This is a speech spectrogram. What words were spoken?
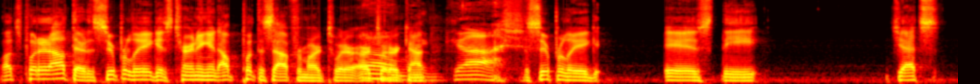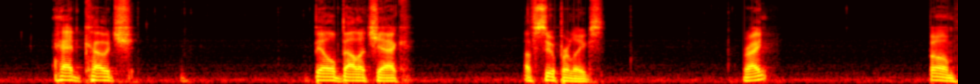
Let's put it out there. The Super League is turning it. I'll put this out from our Twitter our oh, Twitter my account. gosh. The Super League is the Jets head coach Bill Belichick of Super Leagues. Right? Boom.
